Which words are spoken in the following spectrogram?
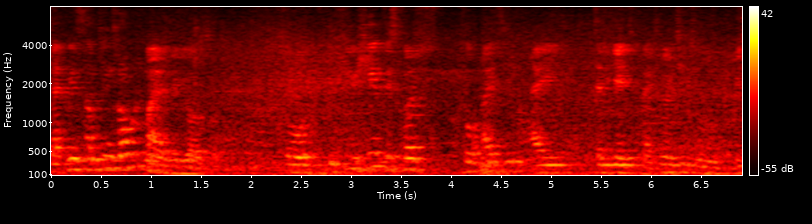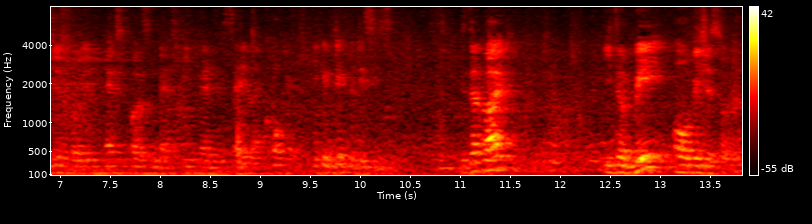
that means something's wrong with my review also. So if you hear this much, so I think I delegate my authority to Vijay Sori, next person that he can say like, okay, he can take the decision. Is that right? Either me or Vijay Sori.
